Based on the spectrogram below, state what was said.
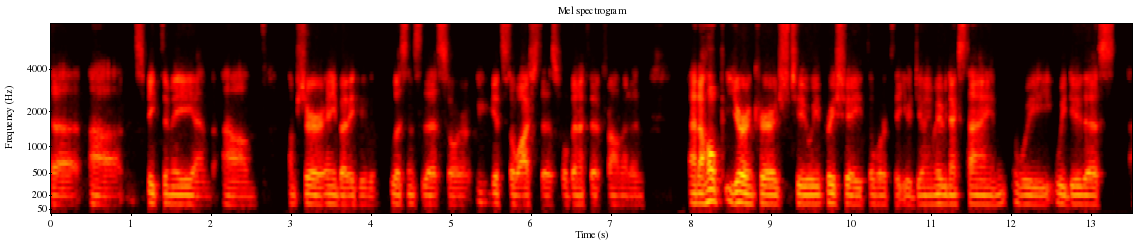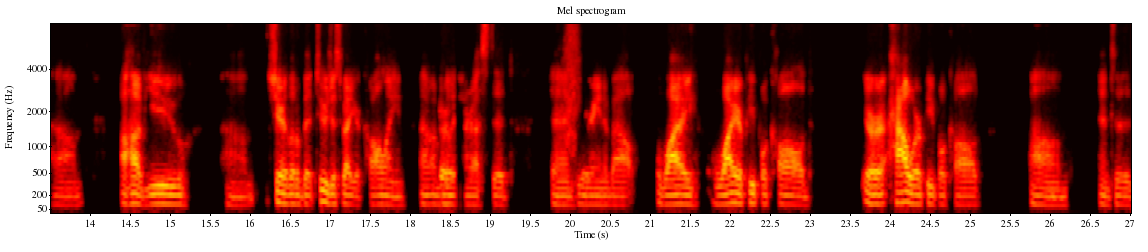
to uh, speak to me, and um, I'm sure anybody who listens to this or gets to watch this will benefit from it. And and I hope you're encouraged too. We appreciate the work that you're doing. Maybe next time we we do this, um, I'll have you um, share a little bit too, just about your calling. I'm really interested in hearing about why why are people called or how are people called um, into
